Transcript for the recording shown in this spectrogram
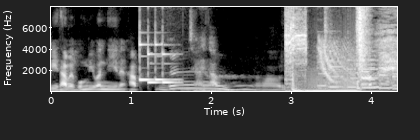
ที่ทำให้ผมมีวันนี้นะครับใช่ครับอ่า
